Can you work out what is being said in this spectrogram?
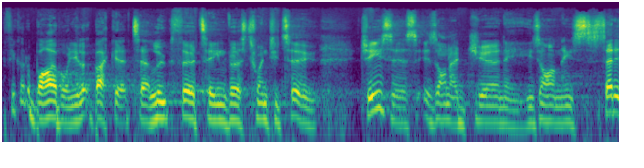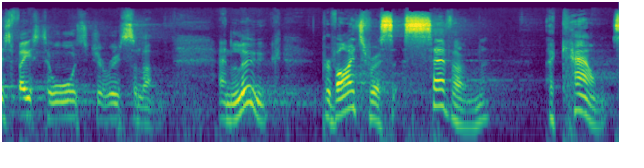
If you've got a Bible and you look back at uh, Luke 13, verse 22, Jesus is on a journey. He's on, he's set his face towards Jerusalem. And Luke provides for us seven accounts,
